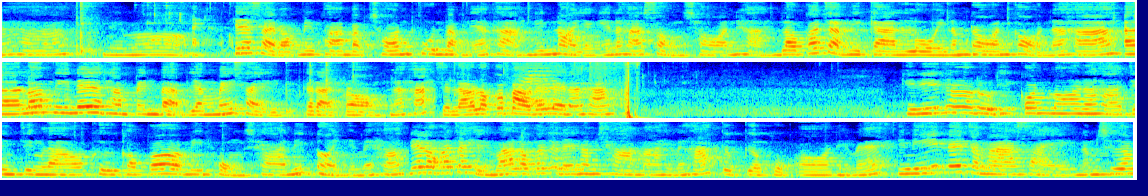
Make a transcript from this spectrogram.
นะคะ เนี่ยใส่แบบมีความแบบช้อนพูนแบบนี้ค่ะ นิดหน่อยอย่างเงี้ยนะคะ 2 ช้อนค่ะ เราก็จะมีการโรยน้ำร้อนก่อนนะคะเอ่อรอบนี้เนี่ยทำเป็นแบบยังไม่ใส่กระดาษกรองนะคะ เสร็จแล้วเราก็เบาได้เลยนะคะ ทีนี้ถ้าเราดูที่ก้นหม้อนะคะ จริงๆแล้วคือเขาก็มีผงชานิดหน่อยเห็นไหมคะเนี่ยเราก็จะเห็นว่าเราก็จะได้น้ำชามาเห็นไหมคะเกือบเกือบหกออนเห็นไหมทีนี้เน่จะมาใส่น้ำเชื่อม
